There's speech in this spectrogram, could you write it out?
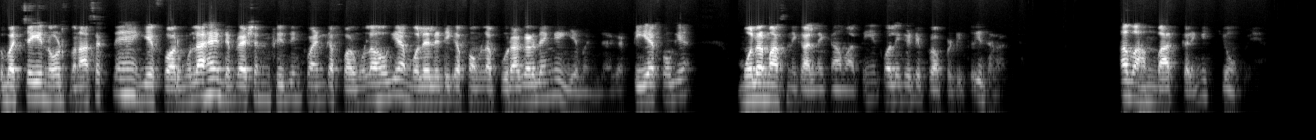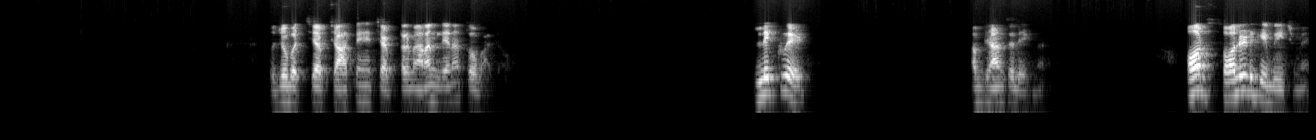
तो बच्चे ये नोट्स बना सकते हैं। ये फॉर्मूला है डिप्रेशन फ्रीजिंग पॉइंट का फॉर्मूला हो गया मोलिलिटी का फॉर्मूला पूरा कर देंगे, ये बन जाएगा टी एफ़ हो गया। मोलर मास निकालने काम आती है क्वालिटेटिव प्रॉपर्टी तो इधर आ गया। अब हम बात करेंगे क्यों पे। तो जो बच्चे अब चाहते हैं चैप्टर में आनंद लेना तो आ जाओ। लिक्विड अब ध्यान से देखना। और सॉलिड के बीच में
